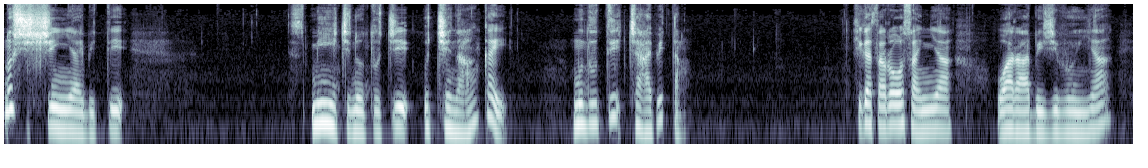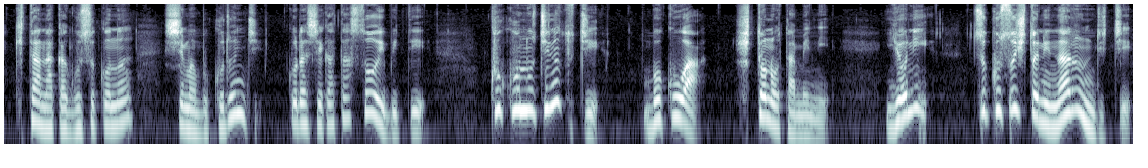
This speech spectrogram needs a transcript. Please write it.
の出身やびてみいちの土地うちなんかいむどてちゃびたん日太郎さんやわらび自分や北中城の島袋んじ暮らし方そういびてここの地の土地。僕は人のために世に尽くす人になるんりち。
